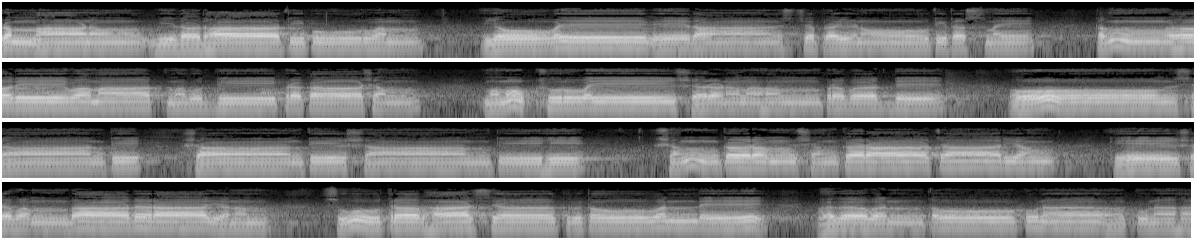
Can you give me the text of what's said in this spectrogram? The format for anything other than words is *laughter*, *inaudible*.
ब्रह्माणं विदधाति पूर्वम् यो वै वेदांश्च प्रहिणोति तस्मै। तङ्हदेवमात्मबुद्धिप्रकाशम् मुमुक्षुर्वै शरणमहं प्रपद्ये। ॐ शान्ति शान्ति, शान्तिः। शङ्करं शङ्कराचार्यं केशवं बादरायणम् सूत्रभाष्य कृतो वंदे भगवन्तो पुनः पुनः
